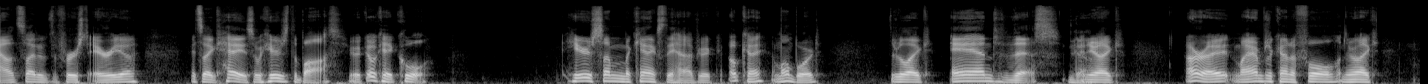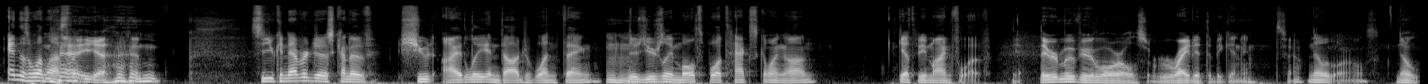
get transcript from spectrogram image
outside of the first area, it's like, hey, so here's the boss. You're like, okay, cool. Here's some mechanics they have. You're like, okay, I'm on board. They're like, and this. Yeah. And you're like, all right, my arms are kind of full. And they're like, and this one last thing. yeah. So you can never just kind of shoot idly and dodge one thing. Mhm. There's usually multiple attacks going on. You have to be mindful of. yeah. They remove your laurels right at the beginning. So No laurels. no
